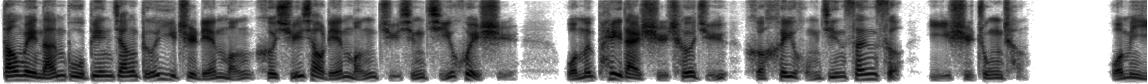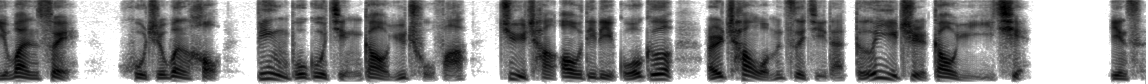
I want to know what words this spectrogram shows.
当为南部边疆德意志联盟和学校联盟举行集会时，我们佩戴矢车菊和黑红金三色以示忠诚。我们以万岁互致问候，并不顾警告与处罚，拒唱奥地利国歌，而唱我们自己的德意志高于一切。因此。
